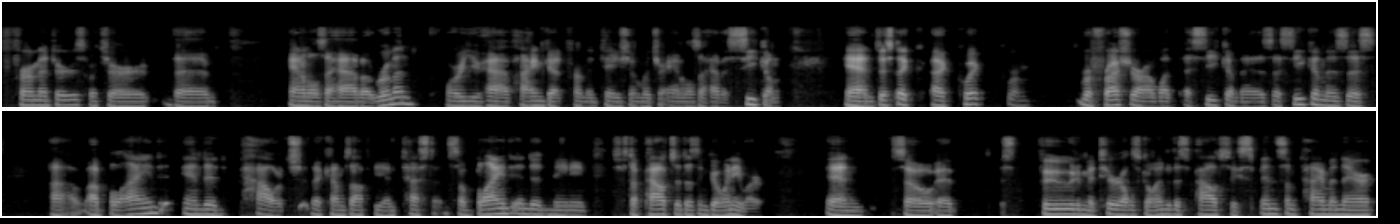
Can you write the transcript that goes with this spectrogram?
fermenters, which are the animals that have a rumen, or you have hindgut fermentation, which are animals that have a cecum. And just a, a quick refresher on what a cecum is. A cecum is this uh, a blind-ended pouch that comes off the intestine. So blind-ended meaning just a pouch that doesn't go anywhere. And so it, food and materials go into this pouch. They spend some time in there,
